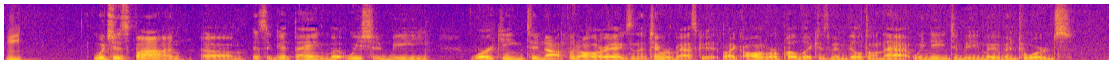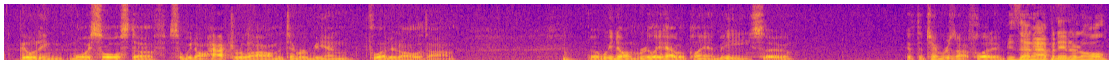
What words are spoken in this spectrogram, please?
Hmm. Which is fine. Um, it's a good thing, but we should be working to not put all our eggs in the timber basket. Like all of our public has been built on that. We need to be moving towards building moist soil stuff so we don't have to rely on the timber being flooded all the time. but we don't really have a plan B. So if the timber's not flooded, Is that happening at all?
